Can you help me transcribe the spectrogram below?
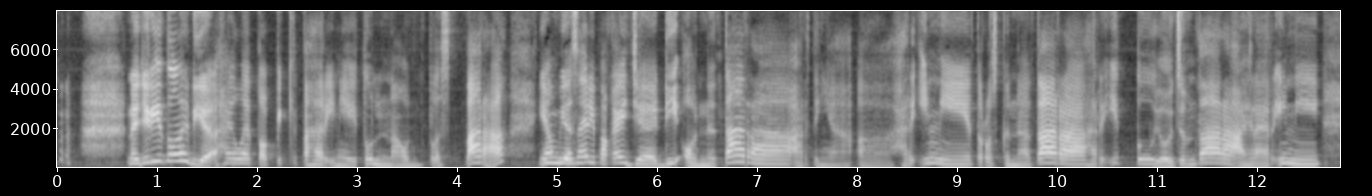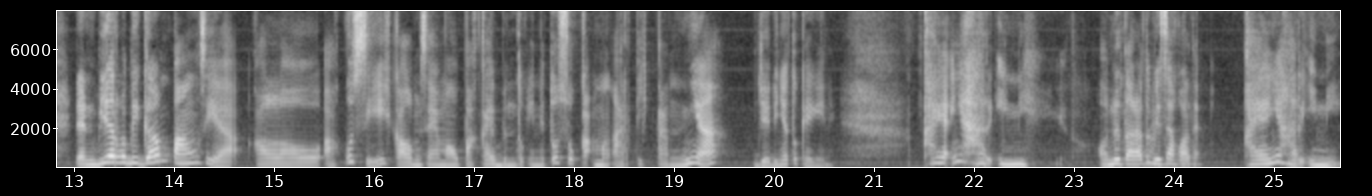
nah jadi itulah dia highlight topik kita hari ini yaitu noun plus tara yang biasanya dipakai jadi onetara artinya eh, hari ini terus kenal tara hari itu yojem tara akhir-akhir ini dan biar lebih gampang sih ya kalau aku sih kalau misalnya mau pakai bentuk ini tuh suka mengartikannya jadinya tuh kayak gini kayaknya hari ini gitu. Onetara tuh biasanya aku artikan kayaknya hari ini.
